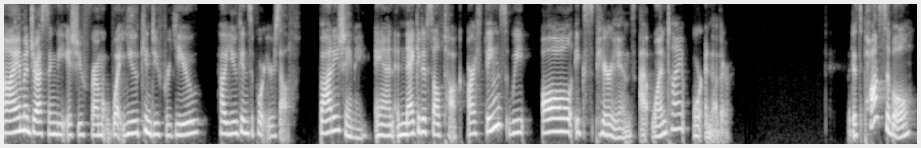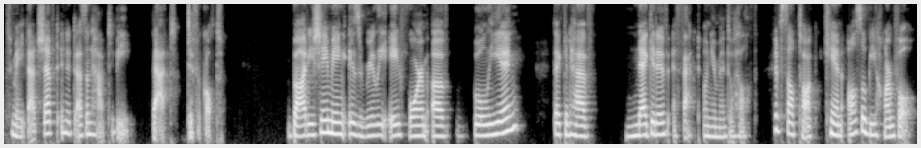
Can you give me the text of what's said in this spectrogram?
I am addressing the issue from what you can do for you, how you can support yourself. Body shaming and negative self talk are things we all experience at one time or another. But it's possible to make that shift, and it doesn't have to be that difficult. Body shaming is really a form of bullying that can have negative effect on your mental health. Negative self-talk can also be harmful.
